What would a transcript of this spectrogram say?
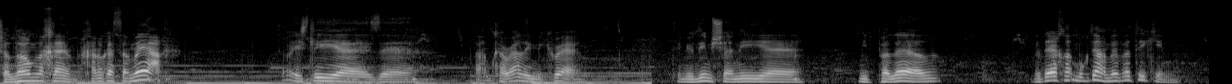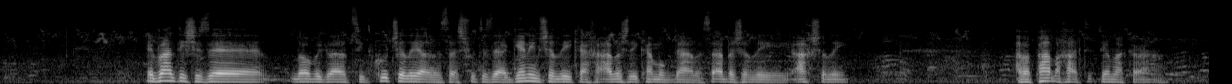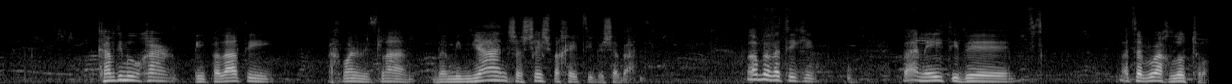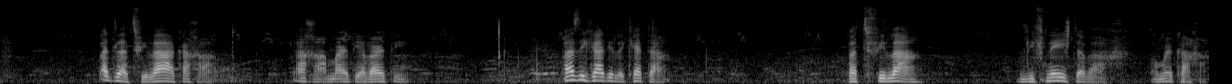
שלום לכם, חנוכה שמח. טוב, יש לי uh, איזה... פעם קרה לי מקרה, אתם יודעים שאני uh, מתפלל בדרך כלל מוקדם, בוותיקין. הבנתי שזה לא בגלל הצדקות שלי, אלא פשוט זה הגנים שלי, ככה אבא שלי קם מוקדם, הסבא שלי, אח שלי. אבל פעם אחת, יודע מה קרה? קמתי מאוחר והתפללתי רחמנא ליצלן, במניין של שש וחצי בשבת. לא בוותיקים. ואני הייתי במצב רוח לא טוב. באתי לתפילה, ככה, ככה אמרתי, עברתי. ואז הגעתי לקטע בתפילה, לפני השתבח, אומר ככה,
